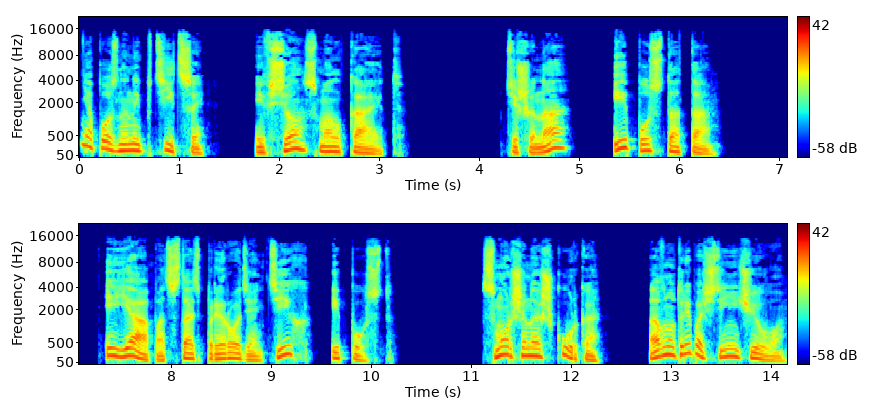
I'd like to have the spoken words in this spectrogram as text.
неопознанной птицы, и все смолкает. Тишина и пустота. И я, под стать природе, тих и пуст. Сморщенная шкурка, а внутри почти ничего.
